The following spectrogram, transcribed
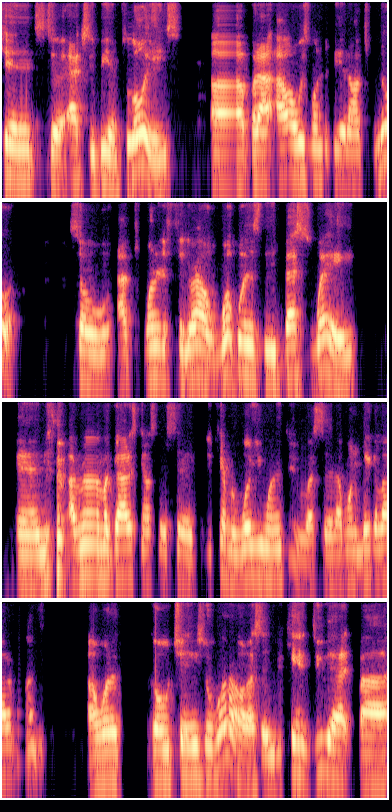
kids to actually be employees. Uh, but I, I always wanted to be an entrepreneur. So I wanted to figure out what was the best way and I remember my guidance counselor said, Kevin, what do you want to do? I said, I want to make a lot of money. I want to go change the world. I said, you can't do that by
